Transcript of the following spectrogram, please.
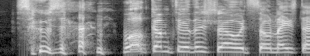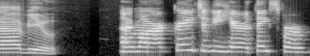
Suzanne, welcome to the show. It's so nice to have you. Hi, Mark. Great to be here. Thanks for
